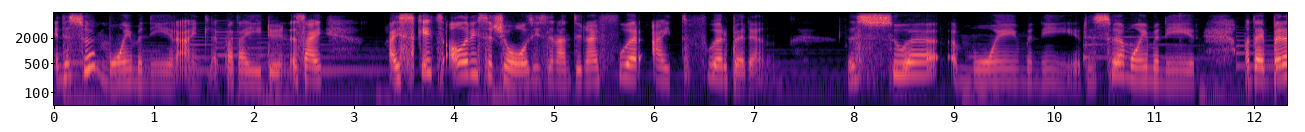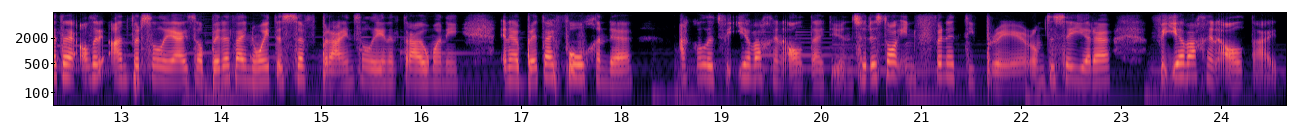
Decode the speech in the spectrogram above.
en dit is so 'n mooi manier eintlik wat hy hier doen. Is hy hy skets al die situasies en dan doen hy vooruit voorbidding. Dis so 'n mooi manier. Dis so 'n mooi manier. Want hy bid dat hy altyd die antwoord sal hê. Hy sal bid dat hy nooit 'n sif brein sal hê in 'n trauma nie. En nou bid hy volgende: Ek wil dit vir ewig en altyd doen. So dis daai infinity prayer om te sê Here, vir ewig en altyd.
